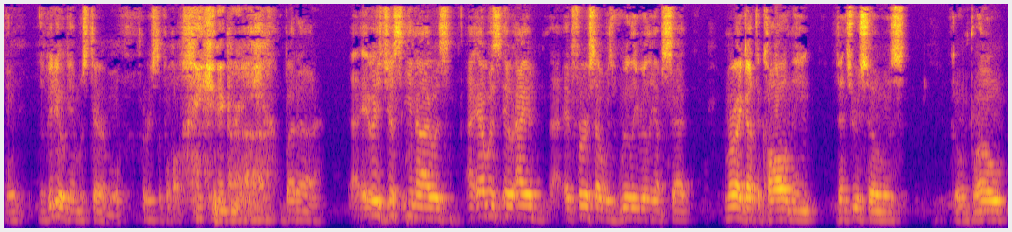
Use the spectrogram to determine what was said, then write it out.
Well, the video game was terrible. First of all, I can agree. Uh, but uh, it was just, you know, I was, I, I was, I at first I was really, really upset. remember I got the call, and the Vince Russo was going, bro,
